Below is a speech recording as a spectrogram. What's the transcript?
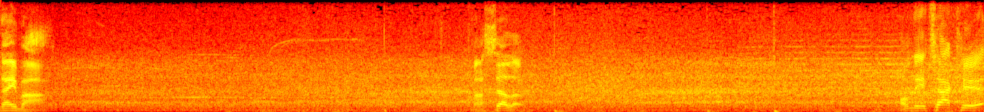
Neymar. Marcelo. On the attack here.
